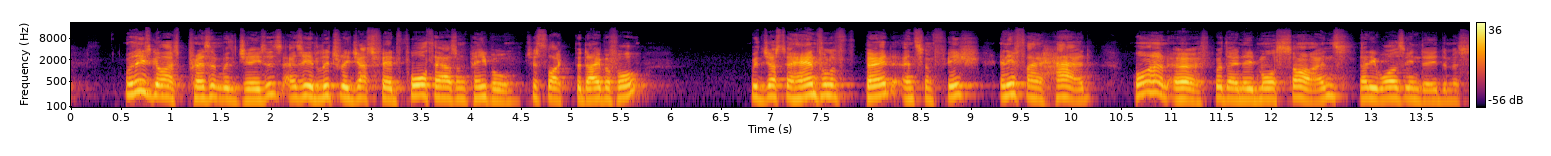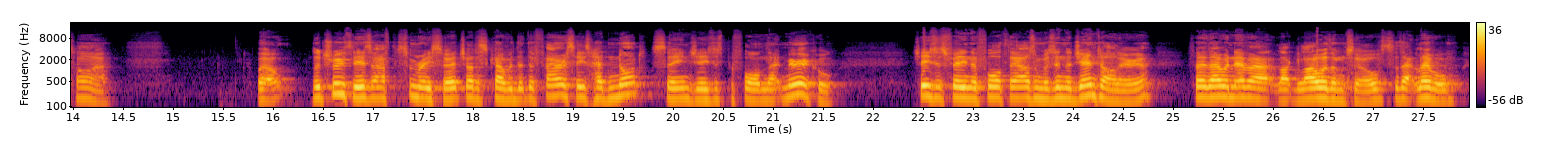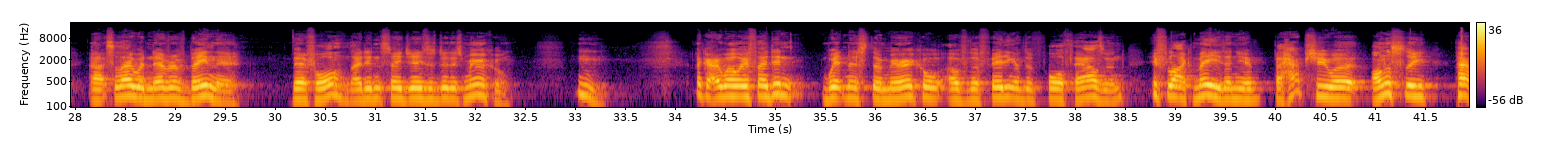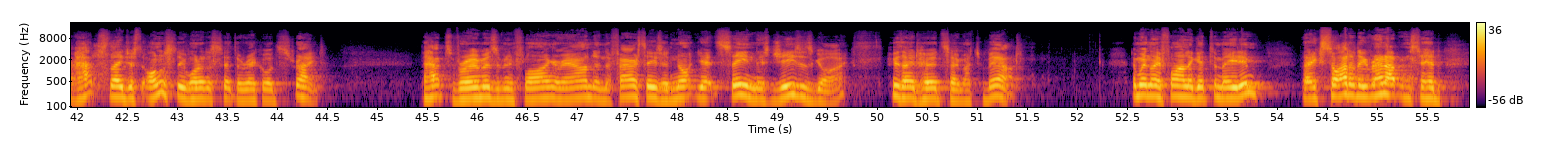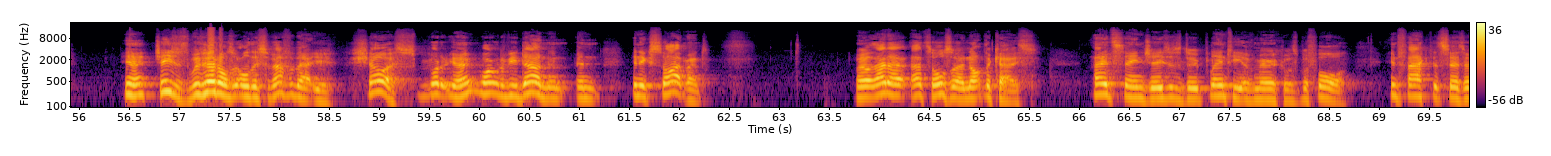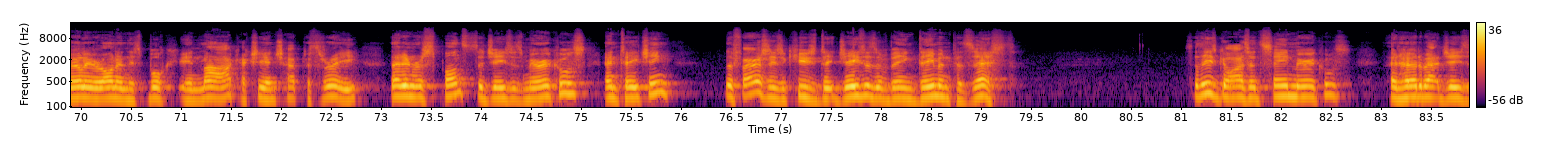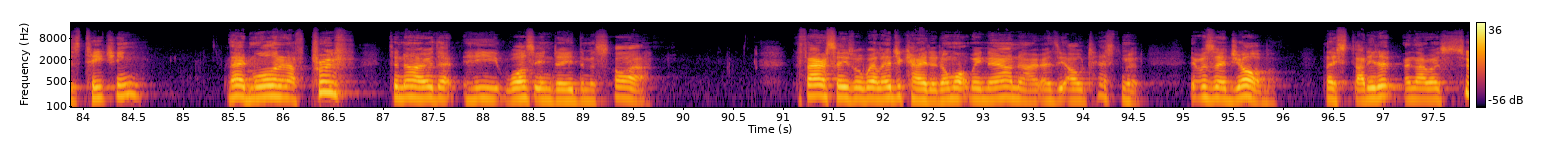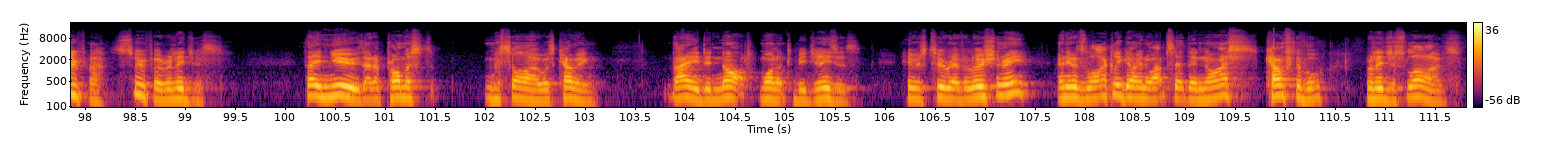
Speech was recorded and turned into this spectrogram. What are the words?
were these guys present with Jesus as he had literally just fed 4,000 people just like the day before? With just a handful of bread and some fish? And if they had, why on earth would they need more signs that he was indeed the Messiah? Well, the truth is, after some research, I discovered that the Pharisees had not seen Jesus perform that miracle. Jesus feeding the 4,000 was in the Gentile area, so they would never like lower themselves to that level, uh, so they would never have been there. Therefore, they didn't see Jesus do this miracle. Hmm. Okay, well, if they didn't witness the miracle of the feeding of the 4,000, if like me, then you perhaps you were honestly, perhaps they just honestly wanted to set the record straight. Perhaps rumours have been flying around and the Pharisees had not yet seen this Jesus guy who they'd heard so much about. And when they finally get to meet him, they excitedly ran up and said, You know, Jesus, we've heard all, all this stuff about you. Show us. What, you know, what have you done? And, and in excitement. Well, that, uh, that's also not the case. They'd seen Jesus do plenty of miracles before. In fact, it says earlier on in this book in Mark, actually in chapter 3, that in response to Jesus' miracles and teaching, the Pharisees accused Jesus of being demon possessed. So these guys had seen miracles, they'd heard about Jesus' teaching, they had more than enough proof to know that he was indeed the Messiah. The Pharisees were well educated on what we now know as the Old Testament. It was their job. They studied it and they were super, super religious. They knew that a promised Messiah was coming. They did not want it to be Jesus. He was too revolutionary and he was likely going to upset their nice, comfortable religious lives.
